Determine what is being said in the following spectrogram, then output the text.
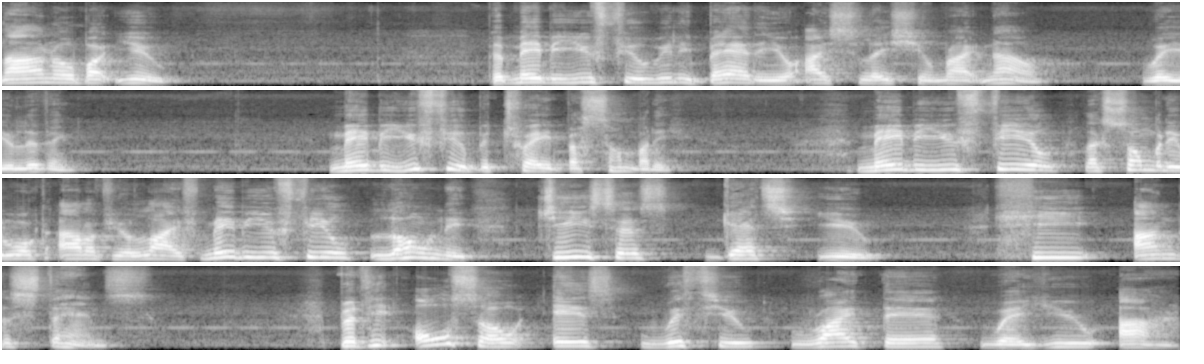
Now, I don't know about you, but maybe you feel really bad in your isolation right now where you're living. Maybe you feel betrayed by somebody. Maybe you feel like somebody walked out of your life. Maybe you feel lonely. Jesus gets you, He understands. But He also is with you right there where you are.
